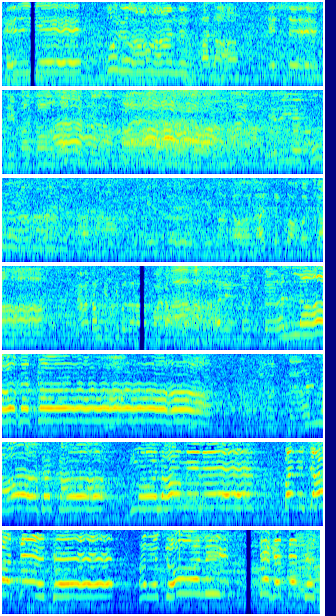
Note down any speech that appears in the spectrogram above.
پھر یہ قرآن بھلا کس کی بدولت پھر یہ قرآن بھلا کس کی بدولت پہنچا میں بتاؤں کس کی بدولت پہنچا ارے نت اللہ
